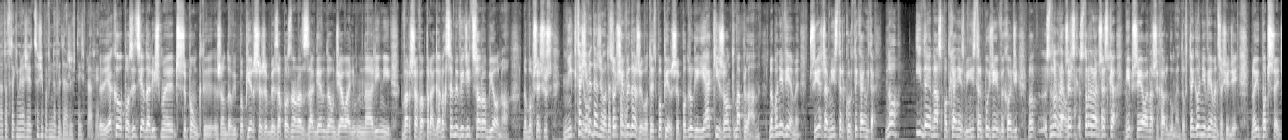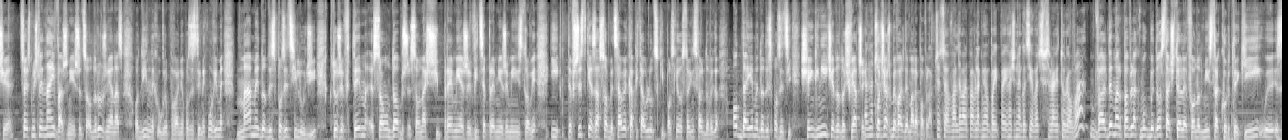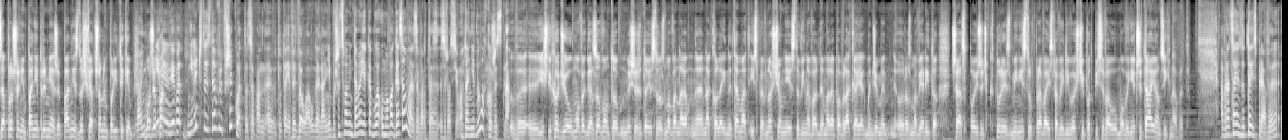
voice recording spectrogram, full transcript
No to w takim razie co się powinno wydarzyć w tej sprawie? E, jako opozycja daliśmy trzy punkty rządowi. Po pierwsze, żeby zapoznał nas z agendą działań na linii Warszawa-Praga. No chcemy wiedzieć, co robiono. No bo przecież już nikt Co nie... się wydarzyło do Co się wydarzyło? To jest po pierwsze. Po drugie, jaki rząd ma plan? No bo nie wiemy. Przyjeżdża minister Kurtyka i mówi tak, no Idę na spotkanie z ministrem, później wychodzi. No, strona czeska, strona czeska nie przyjęła naszych argumentów. Tego nie wiemy, co się dzieje. No i po trzecie, co jest myślę najważniejsze, co odróżnia nas od innych ugrupowań opozycyjnych, mówimy, mamy do dyspozycji ludzi, którzy w tym są dobrzy. Są nasi premierzy, wicepremierzy, ministrowie i te wszystkie zasoby, cały kapitał ludzki Polskiego Stronnictwa Ludowego oddajemy do dyspozycji. Sięgnijcie do doświadczeń, znaczy, chociażby Waldemara Pawlaka. Czy co, Waldemar Pawlak miał pojechać negocjować w sprawie Turowa? Waldemar Pawlak mógłby dostać telefon od ministra Kurtyki y, z zaproszeniem, panie premierze, pan jest doświadczonym politykiem. No, Może nie, pan... wiem, pan, nie wiem, czy to jest dobry przykład, to co pan e, tutaj wywołał generalnie, bo wszyscy pamiętamy, jaka była umowa gazowa zawarta z Rosją. Ona nie była korzystna. W, e, jeśli chodzi o umowę gazową, to myślę, że to jest rozmowa na, na kolejny temat i z pewnością nie jest to wina Waldemara Pawlaka. Jak będziemy rozmawiali, to trzeba spojrzeć, który z ministrów Prawa i Sprawiedliwości podpisywał umowy, nie czytając ich nawet. A wracając do tej sprawy,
